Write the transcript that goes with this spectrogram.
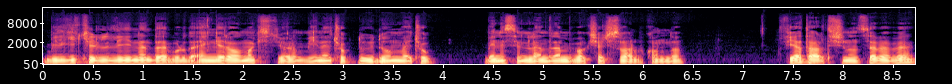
bilgi kirliliğine de burada engel olmak istiyorum. Yine çok duyduğum ve çok beni sinirlendiren bir bakış açısı var bu konuda. Fiyat artışının sebebi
